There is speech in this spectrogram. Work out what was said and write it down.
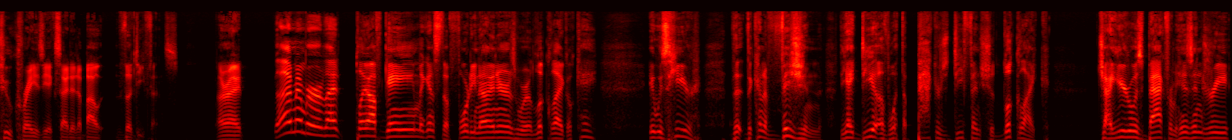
too crazy excited about the defense. All right? I remember that playoff game against the 49ers where it looked like, okay, it was here. The, the kind of vision, the idea of what the Packers defense should look like. Jair was back from his injury.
